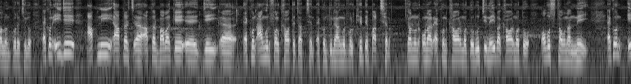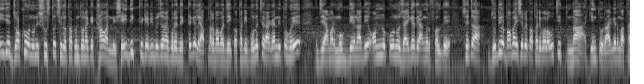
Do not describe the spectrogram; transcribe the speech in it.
পালন করেছিল। এখন এই যে আপনি, আপনার আপনার বাবাকে যেই এখন আঙুর ফল খাওয়াতে চাচ্ছেন, এখন তিনি আঙুর ফল খেতে পারছে না। কারণ ওনার এখন খাওয়ার মতো রুচি নেই বা খাওয়ার মতো অবস্থা ওনার নেই। এখন এই যে যখন উনি সুস্থ ছিল, তখন তো ওনাকে খাওয়াননি। সেই দিক থেকে বিবেচনা করে দেখতে গেলে আপনার বাবা যে কথাটি বলেছে, রাগান্বিত হয়ে যে আমার মুখ দিয়ে না দিয়ে অন্য কোনো জায়গা দিয়ে আঙুর ফল দে, সেটা যদিও বাবা হিসেবে কথাটি বলা উচিত না, কিন্তু রাগের মাথা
